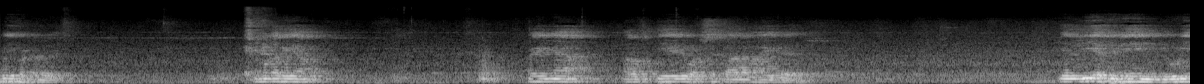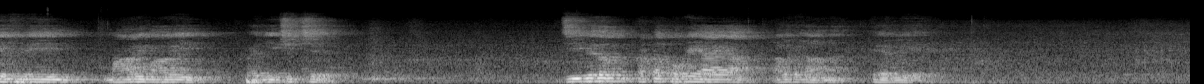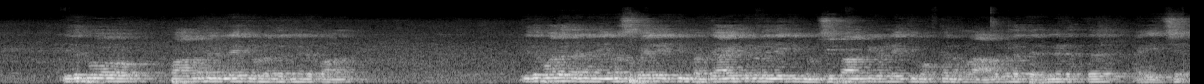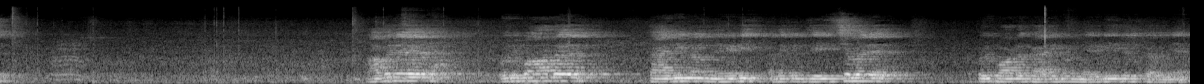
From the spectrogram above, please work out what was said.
പ്രിയപ്പെട്ടവരെ നമുക്കറിയാം കഴിഞ്ഞ അറുപത്തിയേഴ് വർഷക്കാലമായിട്ട് എൽ ഡി എഫിനെയും യു ഡി എഫിനെയും മാറി മാറി പരീക്ഷിച്ച് ജീവിതം കട്ടപ്പുകയായ ആളുകളാണ് കേരളീയർ. ഇതിപ്പോ പാർലമെന്റിലേക്കുള്ള തിരഞ്ഞെടുപ്പാണ്. ഇതുപോലെ തന്നെ നിയമസഭയിലേക്കും പഞ്ചായത്തുകളിലേക്കും മുനിസിപ്പാലിറ്റികളിലേക്കും ഒക്കെ നമ്മൾ ആളുകളെ തിരഞ്ഞെടുത്ത് അയച്ച്. അവർ ഒരുപാട് കാര്യങ്ങൾ നേടി അല്ലെങ്കിൽ ജയിച്ചവര് ഒരുപാട് കാര്യങ്ങൾ നേടിയതിൽ കവിഞ്ഞ്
